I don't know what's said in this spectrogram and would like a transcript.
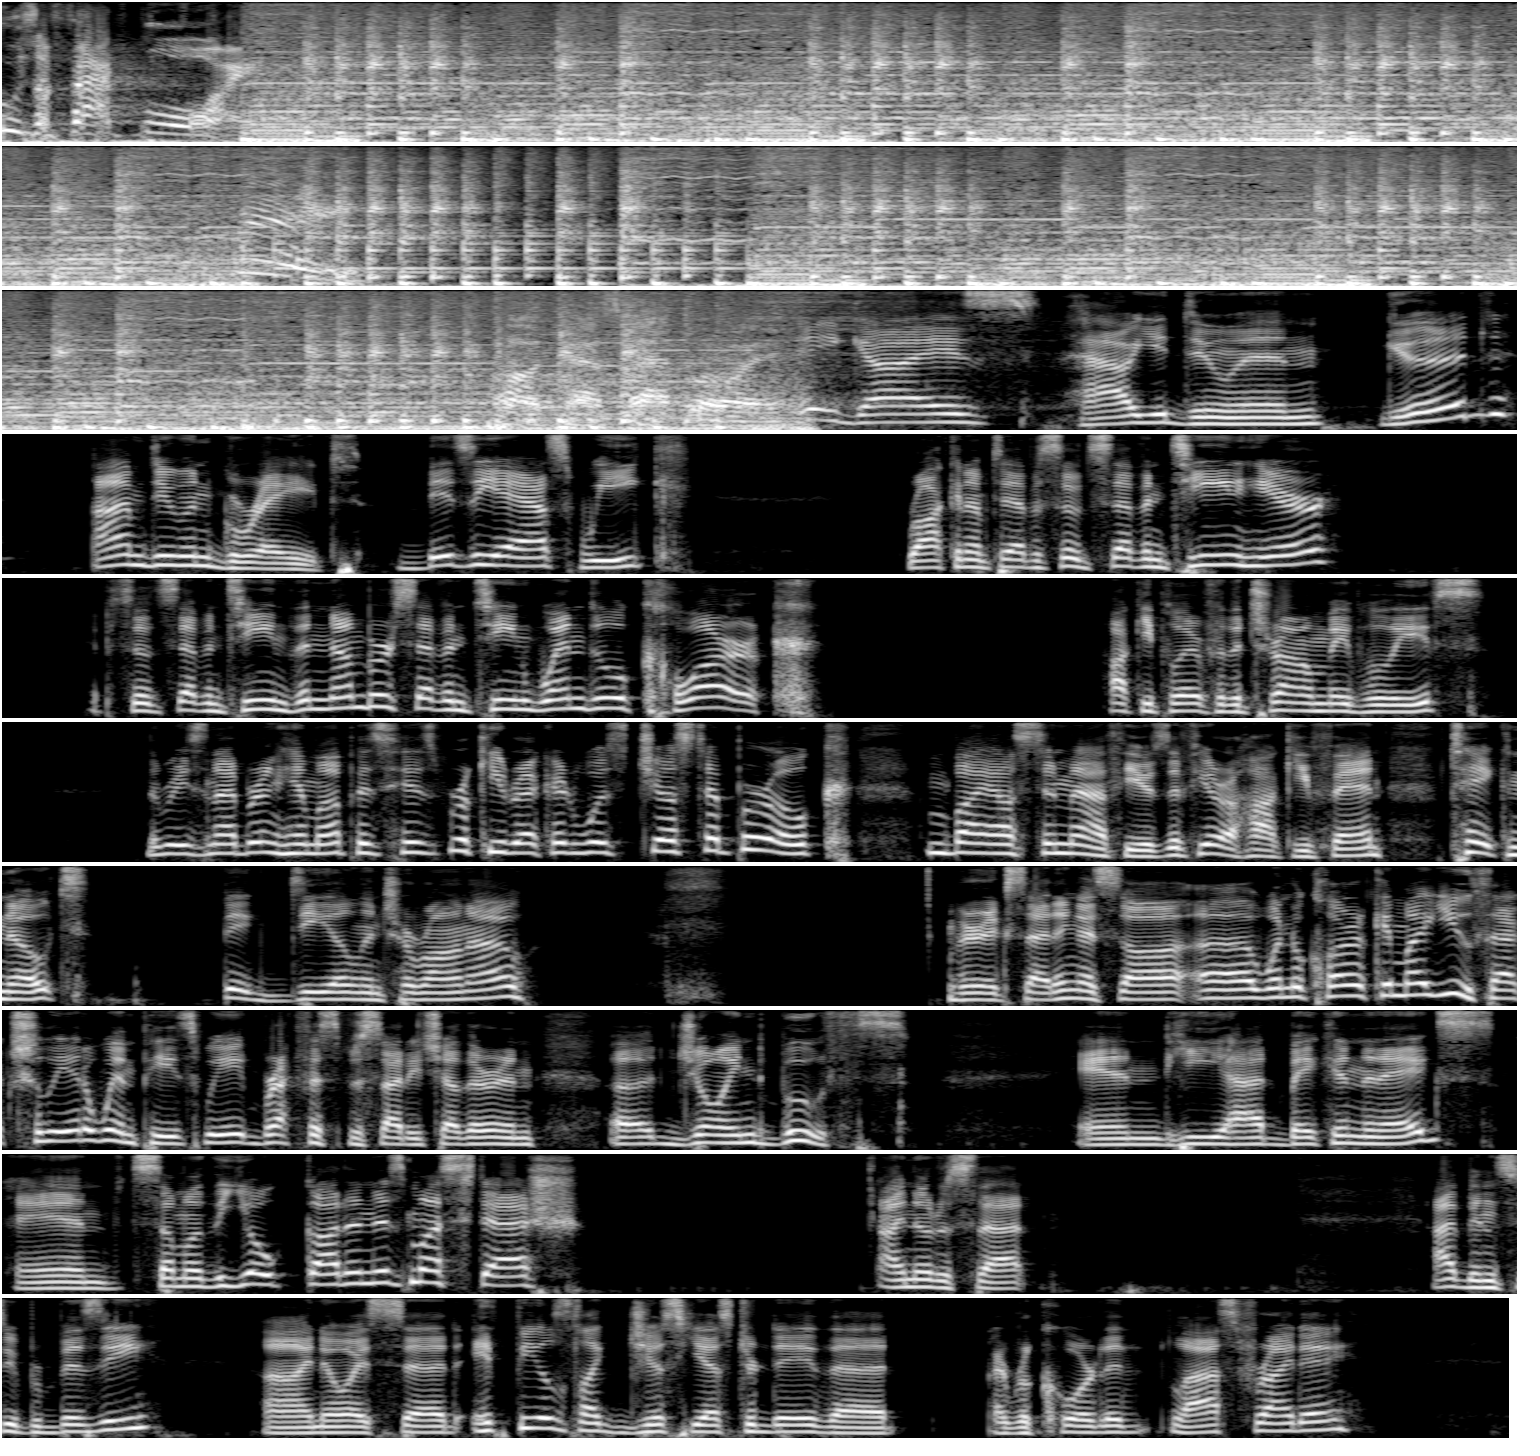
Who's a fat boy? Me. Podcast Fat Boy. Hey guys, how you doing? Good? I'm doing great. Busy ass week. Rocking up to episode 17 here. Episode 17, the number 17, Wendel Clark. Hockey player for the Toronto Maple Leafs. The reason I bring him up is his rookie record was just a broke by Auston Matthews. If you're a hockey fan, take note. Big deal in Toronto. Very exciting. I saw uh, Wendel Clark in my youth actually at a Wimpy's. We ate breakfast beside each other and uh, joined booths. And he had bacon and eggs, and some of the yolk got in his mustache. I noticed that. I've been super busy. Uh, I know I said it feels like just yesterday that I recorded last Friday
